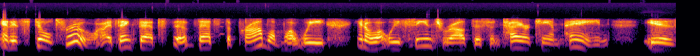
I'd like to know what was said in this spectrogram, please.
And it's still true. I think that's the, that's the problem. What we you know what we've seen throughout this entire campaign is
